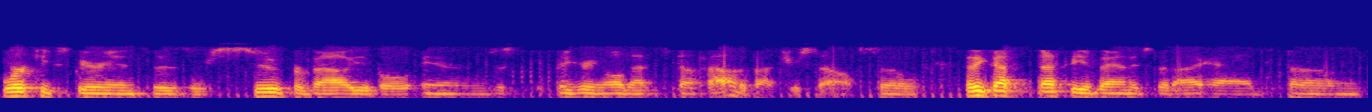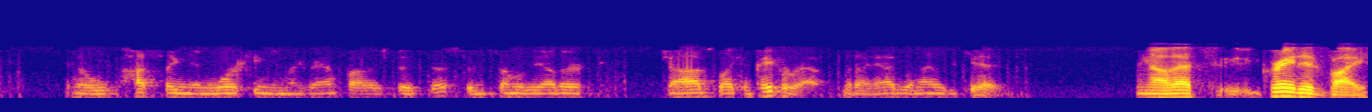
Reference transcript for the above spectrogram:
work experiences are super valuable in just figuring all that stuff out about yourself. So I think that's that's the advantage that I had, um, you know, hustling and working in my grandfather's business and some of the other jobs like a paper route that I had when I was a kid. No, that's great advice.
